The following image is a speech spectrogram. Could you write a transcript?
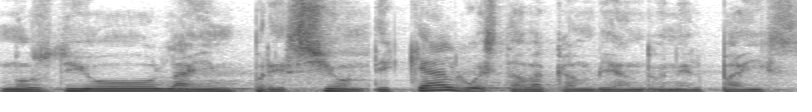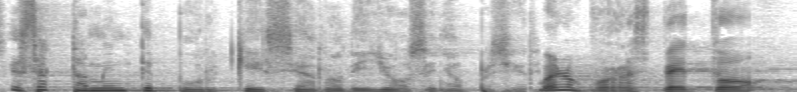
nos dio la impresión de que algo estaba cambiando en el país. Exactamente por qué se arrodilló, señor presidente. Bueno, por respeto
